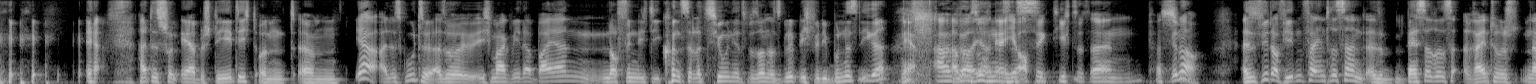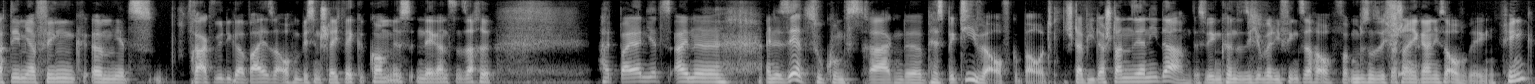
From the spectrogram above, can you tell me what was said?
ja, hat es schon eher bestätigt und ähm, ja, alles Gute. Also ich mag weder Bayern, noch finde ich die Konstellation jetzt besonders glücklich für die Bundesliga. Ja, aber, Aber wir versuchen ja, ja, hier objektiv zu sein. Passt Genau. Also es wird auf jeden Fall interessant. Also besseres, rein nachdem ja Fink ähm, jetzt fragwürdigerweise auch ein bisschen schlecht weggekommen ist in der ganzen Sache, hat Bayern jetzt eine, eine sehr zukunftstragende Perspektive aufgebaut. Stabiler standen sie ja nie da. Deswegen können sie sich über die Fink-Sache auch, müssen sie sich wahrscheinlich gar nicht so aufregen. Fink?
